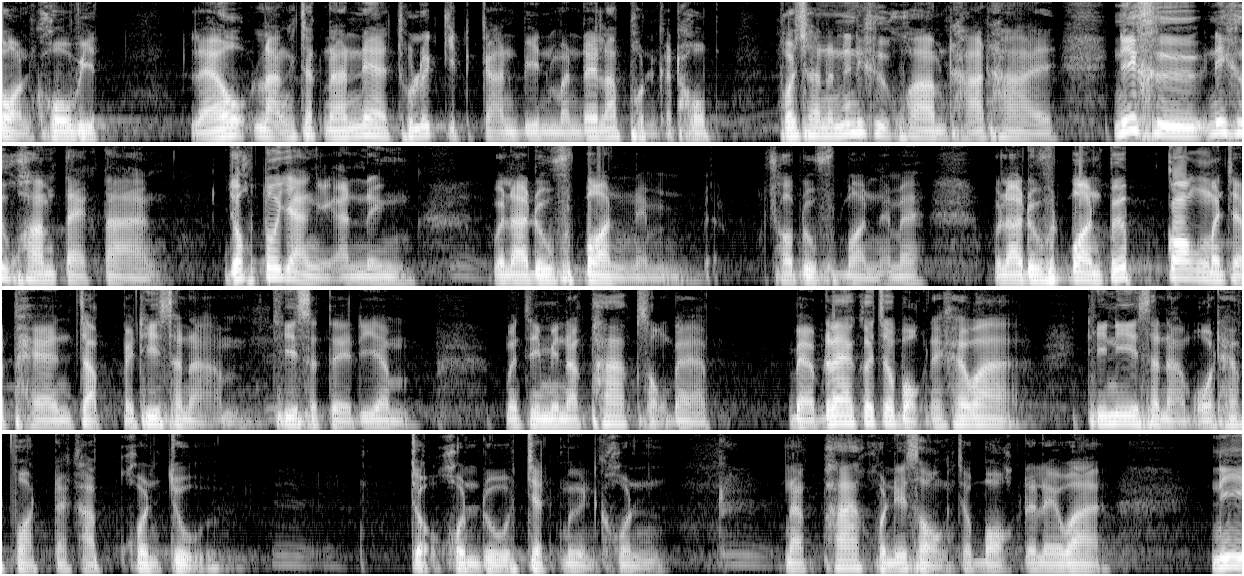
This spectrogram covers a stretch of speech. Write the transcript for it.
ก่อนโควิด แล้วหลังจากนั้นเนี่ยธุรกิจการบินมันได้รับผลกระทบ เพราะฉะนั้นนี่คือความท้าทาย นี่คือนี่คือความแตกต่าง ยกตัวอย่างอีกอันหนึ่งเวลาดูฟุตบอลเนี่ย ชอบดูฟุตบอลใช่ไหมเวลาดูฟุตบอลปุ๊บกล้องมันจะแพนจับไปที่สนามที่สเตเดียม มันจะมีนักพากย์สองแบบ แบบแรกก็จะบอกได้แค่ว่า ที่นี่สนามโอ t ทฟฟอร์ดนะครับ คนจุเจาะคนดู70,000คน นักพากย์คนที่สองจะบอกได้เลยว่า นี่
